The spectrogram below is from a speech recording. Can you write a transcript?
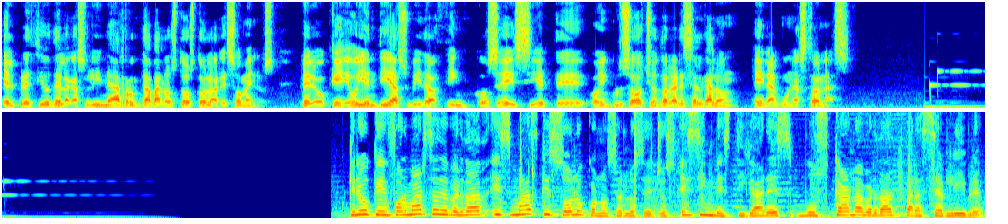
el precio de la gasolina rondaba los dos dólares o menos, pero que hoy en día ha subido a cinco, seis, siete o incluso ocho dólares el galón en algunas zonas. Creo que informarse de verdad es más que solo conocer los hechos, es investigar, es buscar la verdad para ser libre.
